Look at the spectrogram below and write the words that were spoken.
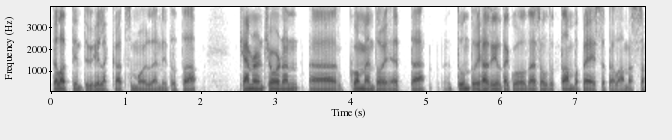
pelattiin tyhjille katsomoille, niin tota Cameron Jordan äh, kommentoi, että tuntui ihan siltä, kun oltaisiin oltu Tampa Bayssä pelaamassa.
